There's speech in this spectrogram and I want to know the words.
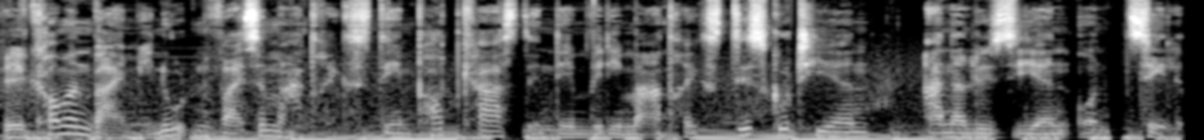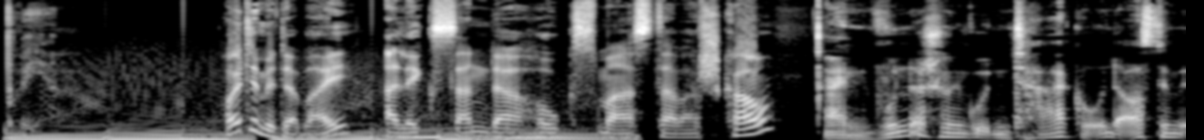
Willkommen bei Minutenweise Matrix, dem Podcast, in dem wir die Matrix diskutieren, analysieren und zelebrieren. Heute mit dabei Alexander Hoaxmaster Waschkau. Einen wunderschönen guten Tag und aus dem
